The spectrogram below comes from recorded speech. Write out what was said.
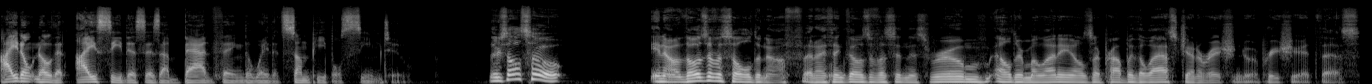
I don't know that I see this as a bad thing the way that some people seem to. There's also you know, those of us old enough, and I think those of us in this room, elder millennials, are probably the last generation to appreciate this,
